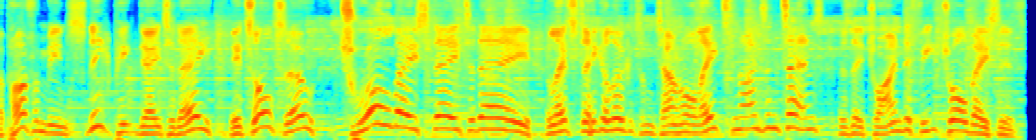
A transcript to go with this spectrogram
Apart from being Sneak Peek Day today, it's also Troll Base Day today. Let's take a look at some Town Hall 8s, 9s, and 10s as they try and defeat Troll Bases.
